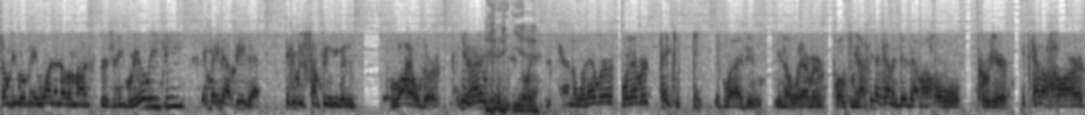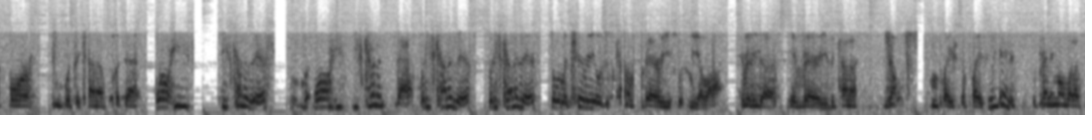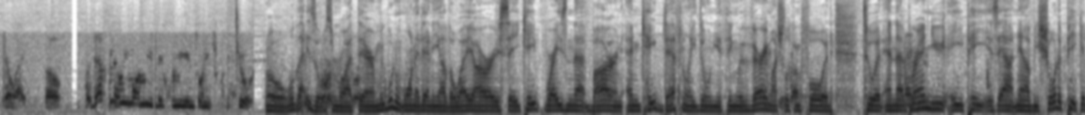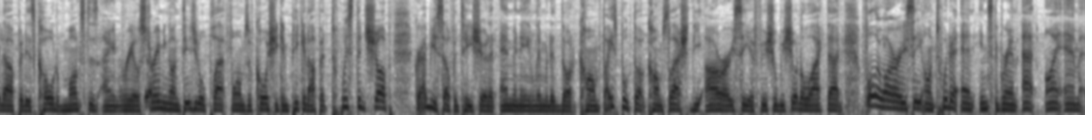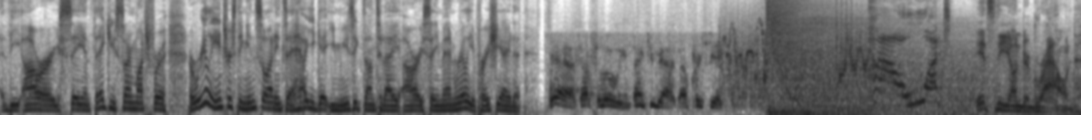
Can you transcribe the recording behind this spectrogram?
some people may want another Monsters Ain't really be. It may not be that. It could be something even wilder. You know what I mean? Yeah. it's kind of whatever, whatever takes me is what I do. You know, whatever floats me. I think I kind of did that my whole career. It's kind of hard for people to kind of put that. Well, he's he's kind of this. Well, he's, he's kind of that, but he's kind of this, but he's kind of this. So the material just kind of varies with me a lot. It really does. It varies. It kind of jumps from place to place. And again, it's depending on what I feel like. So, but definitely more music for me in 2020. Sure. Oh, well, that is awesome right there, and we wouldn't want it any other way, ROC. Keep raising that bar and, and keep definitely doing your thing. We're very much you, looking brother. forward to it, and that Thank brand new EP is out now. Be sure to pick it up. It is called Monsters Ain't Real, streaming on digital platforms. Of course, you can pick it up at Twiztid Shop. Grab yourself a t-shirt at mnelimited.com, facebook.com slash the ROC official. Be sure to like that. Follow ROC on Twitter and Instagram at I am the ROC. And thank you so much for a, a really interesting insight into how you get your music done today, ROC, man. Really appreciate it. Yes, absolutely. And thank you guys. I appreciate it. How? What? It's the underground.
